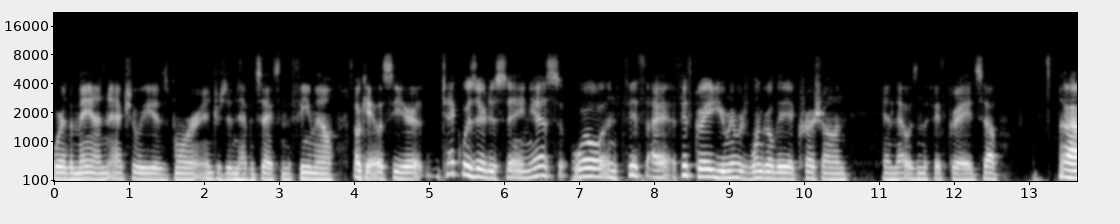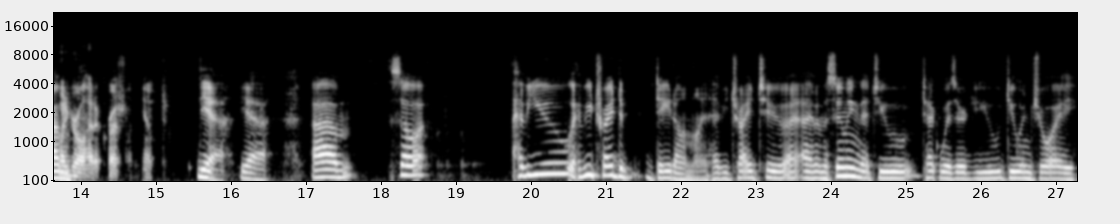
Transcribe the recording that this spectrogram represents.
where the man actually is more interested in having sex than the female. Okay, let's see here. Tech Wizard is saying yes. Well, in fifth I, fifth grade, you remember one girl they had a crush on, and that was in the fifth grade. So, um, One girl had a crush on him. yeah, yeah. Um, so, have you have you tried to date online? Have you tried to? I, I'm assuming that you, Tech Wizard, you do enjoy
